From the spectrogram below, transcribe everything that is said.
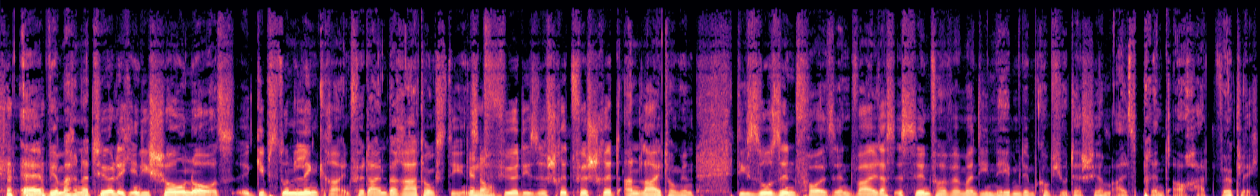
äh, wir machen natürlich in die Show Notes, äh, gibst du einen Link rein für deinen Beratungsdienst, genau. für diese Schritt-für-Schritt-Anleitungen, die so sinnvoll sind, weil das ist sinnvoll, wenn man die neben dem Computerschirm als Print auch hat, wirklich.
